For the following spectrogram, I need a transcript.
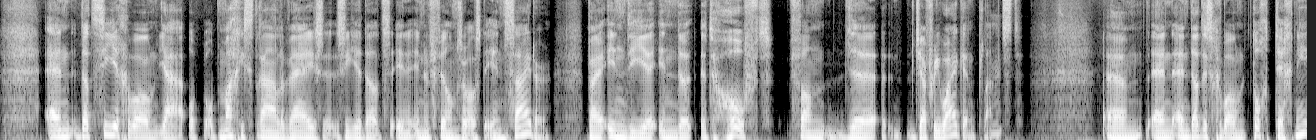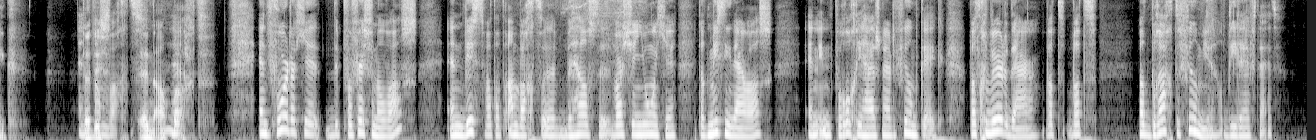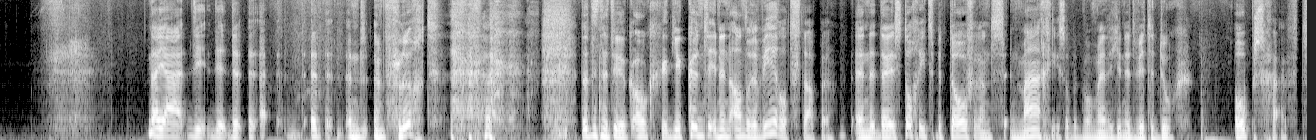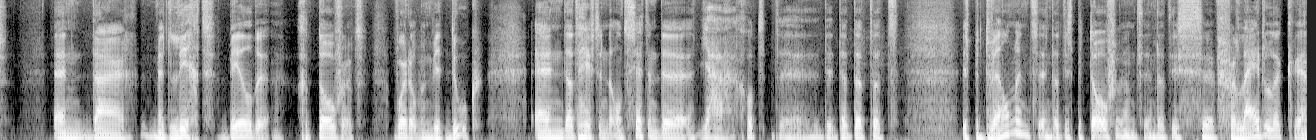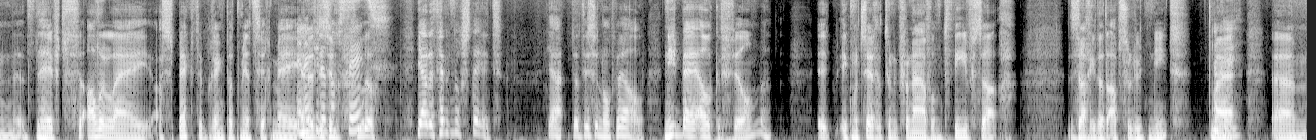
En dat zie je gewoon ja, op, op magistrale wijze, zie je dat in, in een film zoals The Insider. Waarin die je in de, het hoofd van de Jeffrey Wigand plaatst. Um, en, en dat is gewoon toch techniek. En dat ambacht. is een ambacht. Ja. En voordat je de professional was en wist wat dat ambacht uh, behelste, was je een jongetje dat misdienaar was en in het parochiehuis naar de film keek. Wat gebeurde daar? Wat, wat, wat bracht de film je op die leeftijd? Nou ja, die, de, de, uh, een, een vlucht. dat is natuurlijk ook. Je kunt in een andere wereld stappen. En er is toch iets betoverends en magisch op het moment dat je het witte doek openschuift. En daar met licht beelden getoverd worden op een wit doek. En dat heeft een ontzettende. Ja, god, dat. dat, dat is bedwelmend en dat is betoverend en dat is uh, verleidelijk en het heeft allerlei aspecten brengt dat met zich mee. En, en heb het je is dat nog vlucht. steeds? Ja, dat heb ik nog steeds. Ja, dat is er nog wel. Niet bij elke film. Ik, ik moet zeggen, toen ik vanavond Thief zag, zag ik dat absoluut niet. Maar okay. um,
